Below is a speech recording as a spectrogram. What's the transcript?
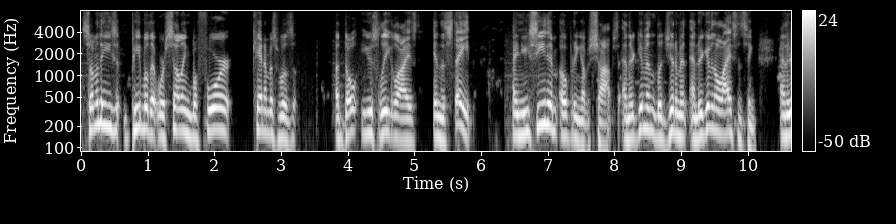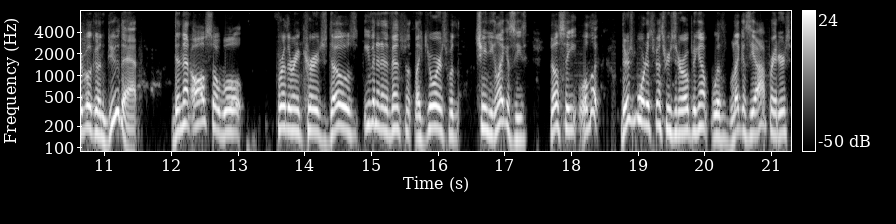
some of these people that were selling before cannabis was adult use legalized in the state, and you see them opening up shops and they're given legitimate and they're given the licensing and they're able to go and do that, then that also will further encourage those, even in an events like yours with changing legacies, they'll see, well, look, there's more dispensaries that are opening up with legacy operators,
